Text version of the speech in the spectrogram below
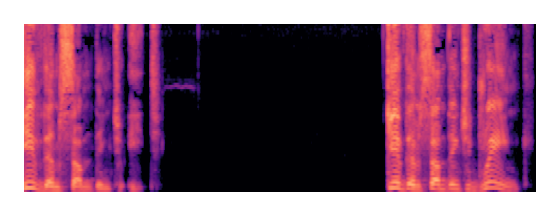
give them something to eat, give them something to drink.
